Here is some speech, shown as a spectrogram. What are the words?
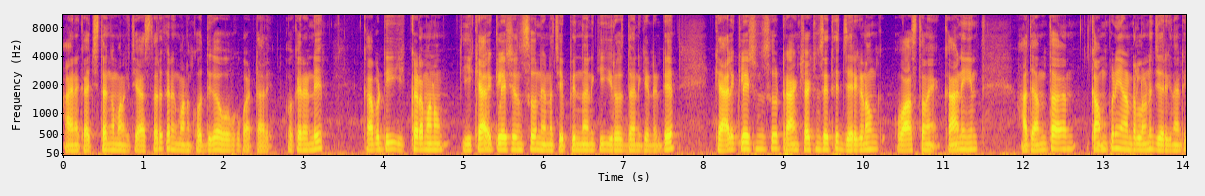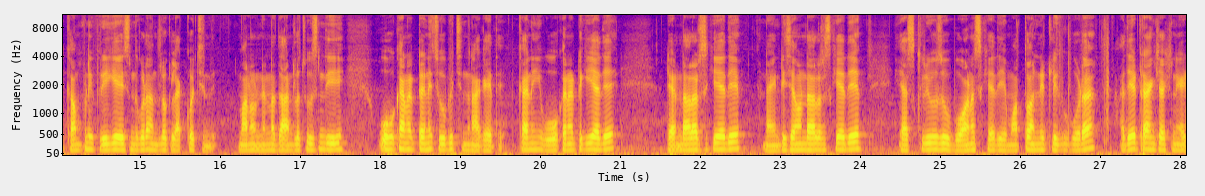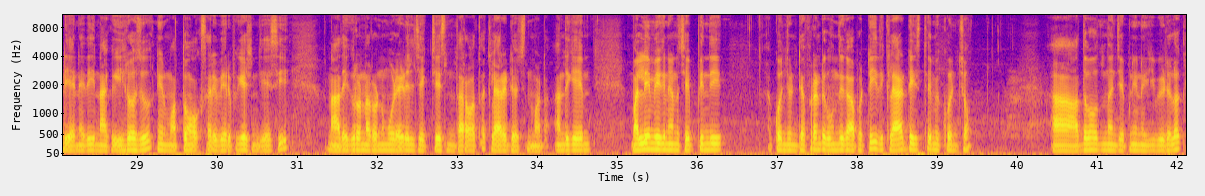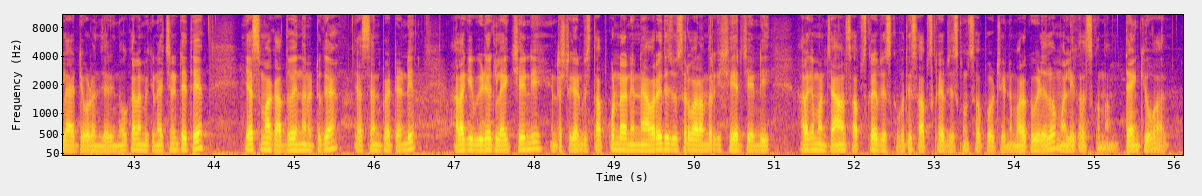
ఆయన ఖచ్చితంగా మనకి చేస్తారు కానీ మనం కొద్దిగా ఓపిక పట్టాలి. ఓకేనండి? కాబట్టి ఇక్కడ మనం ఈ క్యాలిక్యులేషన్స్ నిన్న చెప్పిన దానికి ఈరోజు దానికి ఏంటంటే క్యాలిక్యులేషన్స్ ట్రాన్సాక్షన్స్ అయితే జరగడం వాస్తవమే. కానీ అదంతా కంపెనీ అండర్లోనే జరిగింది. అంటే కంపెనీ ఫ్రీగా వేసింది కూడా అందులోకి లెక్క వచ్చింది. మనం నిన్న దాంట్లో చూసింది ఓ కనెక్ట్ అని చూపించింది నాకైతే. కానీ ఓ కనెక్ట్కి అదే టెన్ డాలర్స్కి అదే నైంటీ సెవెన్ డాలర్స్కి అదే ఎక్స్క్లూజివ్ బోనస్కి అది మొత్తం అన్నిటికి కూడా అదే ట్రాన్సాక్షన్ ఐడి అనేది నాకు ఈరోజు నేను మొత్తం ఒకసారి వెరిఫికేషన్ చేసి నా దగ్గర ఉన్న రెండు మూడు ఐడియాలు చెక్ చేసిన తర్వాత క్లారిటీ వచ్చిందన్నమాట. అందుకే మళ్ళీ మీకు నేను చెప్పింది కొంచెం డిఫరెంట్గా ఉంది కాబట్టి ఇది క్లారిటీ ఇస్తే మీకు కొంచెం అర్థమవుతుందని చెప్పి నేను ఈ వీడియోలో క్లారిటీ ఇవ్వడం జరిగింది. ఒకవేళ మీకు నచ్చినట్టయితే ఎస్ మాకు అర్థమైంది అన్నట్టుగా ఎస్ అని పెట్టండి. అలాగే వీడియోకి లైక్ చేయండి. ఇంట్రెస్ట్గా అనిపిస్తే తప్పకుండా నేను ఎవరైతే చూసారో వారందరికీ షేర్ చేయండి. అలాగే మన ఛానల్ సబ్స్క్రైబ్ చేసుకోకపోతే సబ్స్క్రైబ్ చేసుకుని సపోర్ట్ చేయండి. మరొక వీడియోలో మళ్ళీ కలుసుకుందాం. Thank you all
